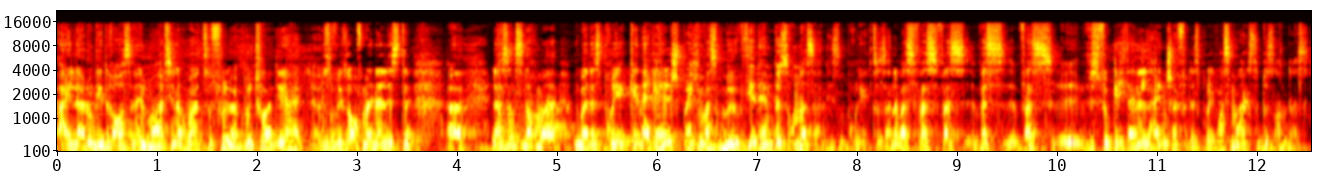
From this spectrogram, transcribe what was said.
Einladung geht raus an den Martin, auch mal zu Fulda Kultur, an der halt sowieso auf meiner Liste. Äh, lass uns noch mal über das Projekt generell sprechen. Was mögt ihr denn besonders an diesem Projekt, Susanne? Was, was, was, was, was äh, ist wirklich deine Leidenschaft für das Projekt? Was magst du besonders?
